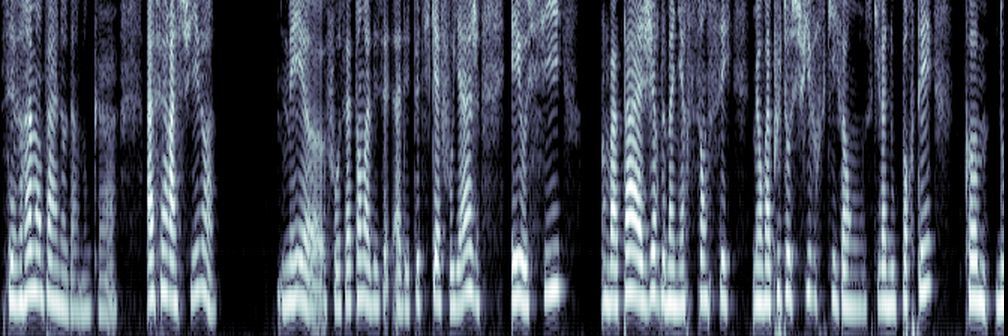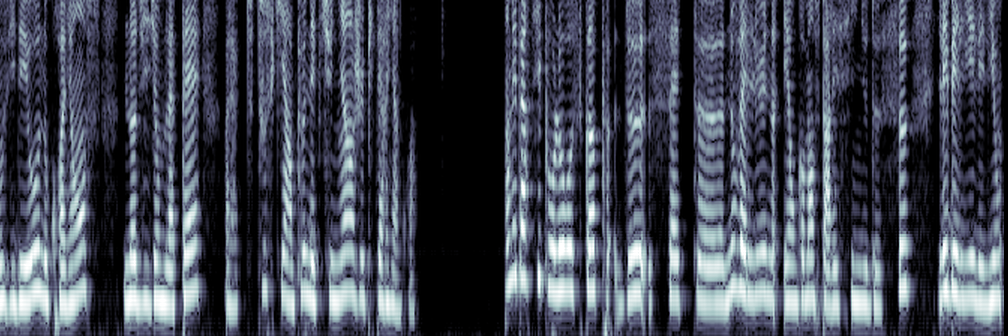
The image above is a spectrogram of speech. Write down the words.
C'est vraiment pas anodin. Donc euh, affaire à suivre. Mais euh, faut s'attendre à des, à des petits cafouillages et aussi on va pas agir de manière sensée, mais on va plutôt suivre ce qui va, ce qui va nous porter, comme nos idéaux, nos croyances, notre vision de la paix, voilà, tout ce qui est un peu neptunien, jupitérien, quoi. On est parti pour l'horoscope de cette euh, nouvelle lune et on commence par les signes de feu, les béliers, les lions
